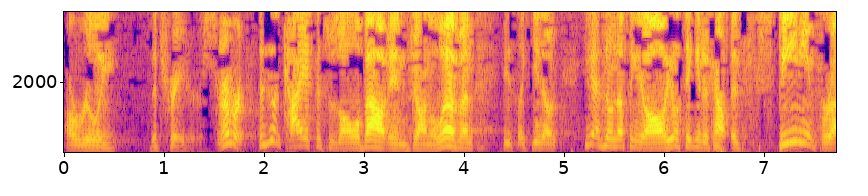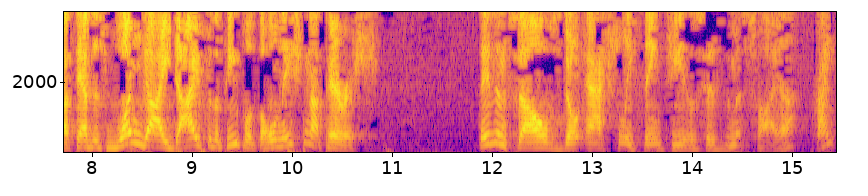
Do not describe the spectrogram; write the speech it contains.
are really the traitors. Remember, this is what Caiaphas was all about in John 11. He's like, you know, you guys know nothing at all. You don't take into account it's expedient for us to have this one guy die for the people, that the whole nation not perish. They themselves don't actually think Jesus is the Messiah, right?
